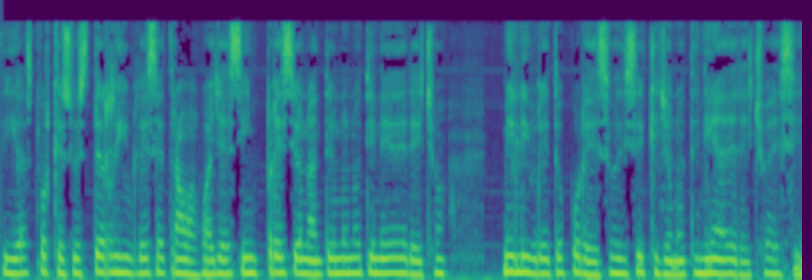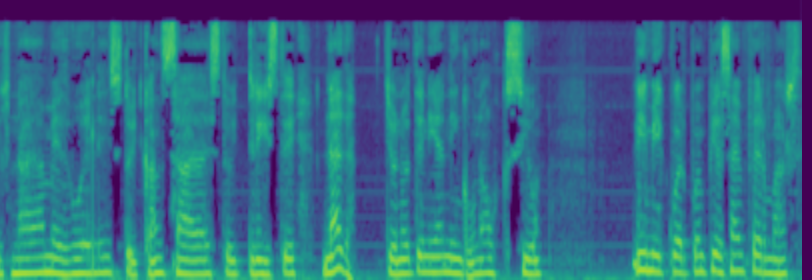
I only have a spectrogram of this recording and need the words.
días, porque eso es terrible, ese trabajo allá es impresionante, uno no tiene derecho. Mi libreto por eso dice que yo no tenía derecho a decir nada, me duele, estoy cansada, estoy triste, nada. Yo no tenía ninguna opción. Y mi cuerpo empieza a enfermarse.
